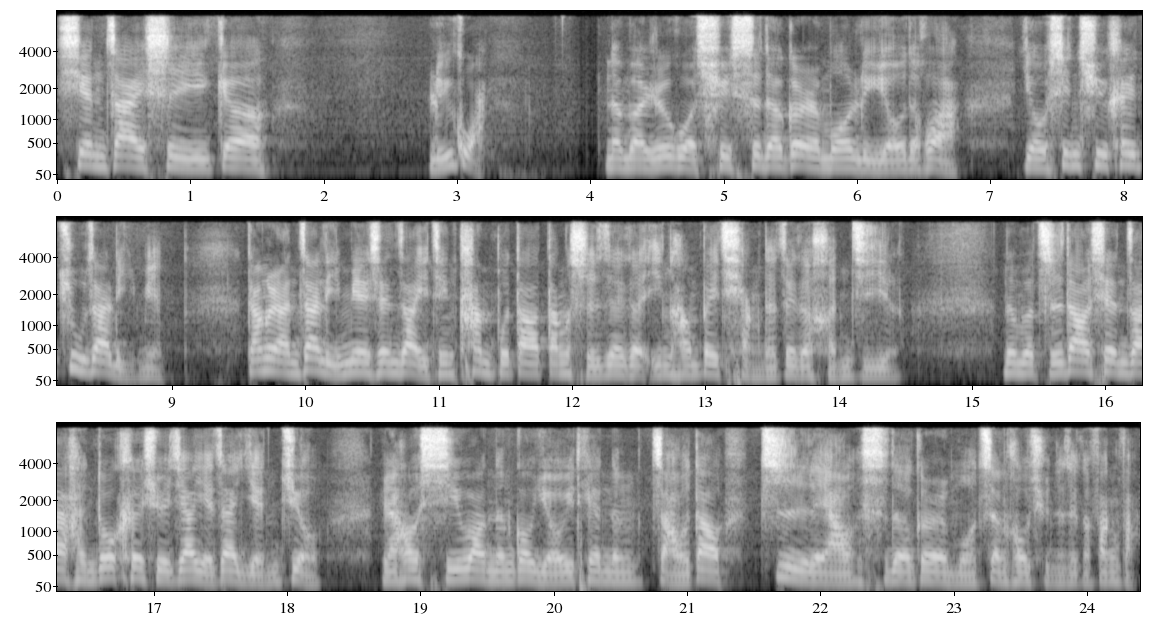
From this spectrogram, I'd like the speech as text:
现在是一个旅馆。那么如果去斯德哥尔摩旅游的话，有兴趣可以住在里面。当然，在里面现在已经看不到当时这个银行被抢的这个痕迹了。那么直到现在，很多科学家也在研究，然后希望能够有一天能找到治疗斯德哥尔摩症候群的这个方法。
